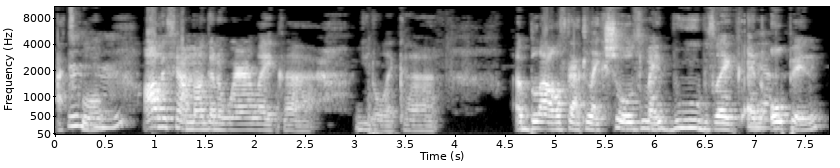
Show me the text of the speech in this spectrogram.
at school. Mm-hmm. Obviously I'm not gonna wear like a you know like a a blouse that like shows my boobs like and yeah. open.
